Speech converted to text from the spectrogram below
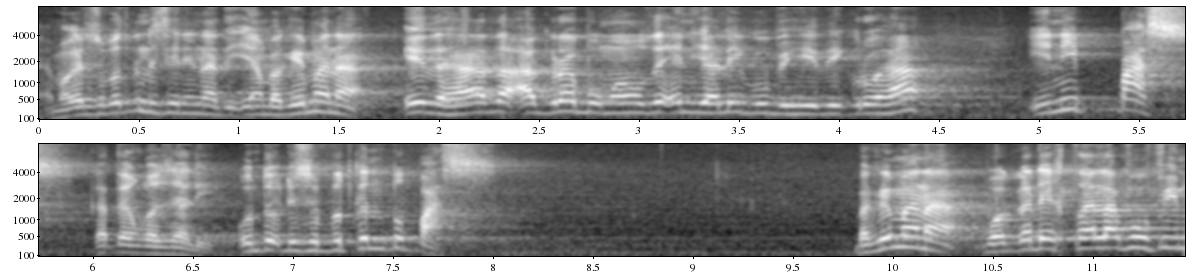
ya, maka disebutkan di sini nanti yang bagaimana? Idh hadza agrabu mawdhi'in yaligu bihi dzikruha ini pas kata Imam Ghazali. Untuk disebutkan itu pas. Bagaimana? Wa qad ikhtalafu fi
